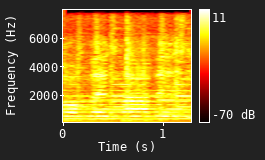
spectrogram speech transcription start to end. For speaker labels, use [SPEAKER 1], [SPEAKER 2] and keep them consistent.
[SPEAKER 1] rąbek mamy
